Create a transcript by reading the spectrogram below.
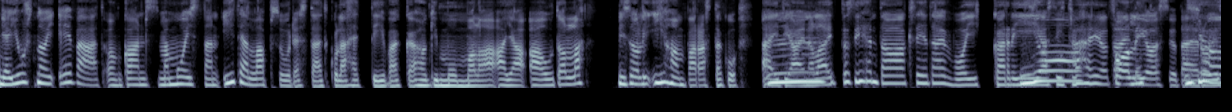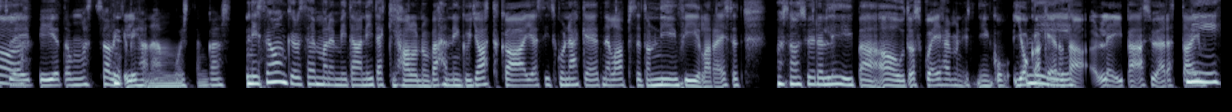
Ja just noi eväät on kans, mä muistan itse lapsuudesta, että kun lähdettiin vaikka johonkin mummolaan ajaa autolla, niin se oli ihan parasta, kun äiti Mm. aina laittoi siihen taakse jotain voikkaria ja sitten vähän jotain. Folios, jotain Joo. ruisleipiä ja tommoista. Se oli kyllä ihanaa, mä muistan kanssa. Niin se on kyllä semmoinen, mitä on itsekin halunnut vähän niin kuin jatkaa. Ja sitten kun näkee, että ne lapset on niin fiilareissa, että mä saan syödä leipää autossa, kun eihän me nyt niin kuin joka Niin. kerta leipää syödä. Tai Niin.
